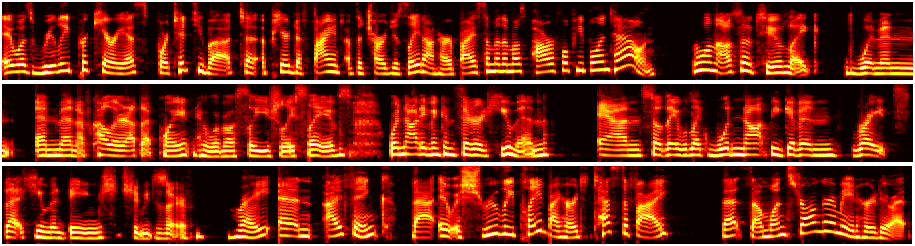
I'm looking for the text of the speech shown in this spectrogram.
It was really precarious for Tituba to appear defiant of the charges laid on her by some of the most powerful people in town. Well, and also, too, like women and men of color at that point, who were mostly usually slaves, were not even considered human. And so they would like would not be given rights that human beings should be deserved. Right. And I think that it was shrewdly played by her to testify that someone stronger made her do it.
